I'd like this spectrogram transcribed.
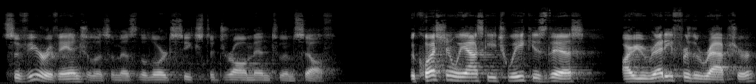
severe evangelism as the Lord seeks to draw men to himself. The question we ask each week is this Are you ready for the rapture?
